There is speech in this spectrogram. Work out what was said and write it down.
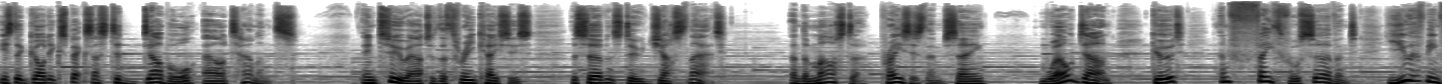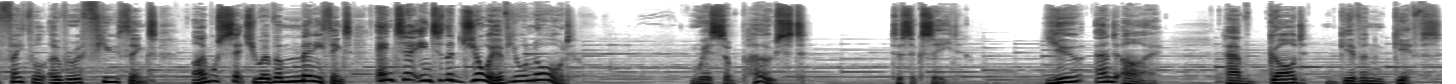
is that God expects us to double our talents. In two out of the three cases, the servants do just that, and the master praises them, saying, Well done, good and faithful servant. You have been faithful over a few things. I will set you over many things. Enter into the joy of your Lord. We're supposed to succeed. You and I have God given gifts,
